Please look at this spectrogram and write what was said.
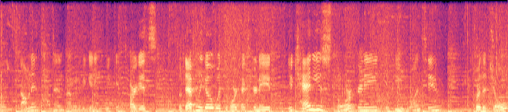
of Dominant and I'm going to be getting weakened targets. So definitely go with the Vortex Grenade. You can use Storm Grenade if you want to for the Jolt,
